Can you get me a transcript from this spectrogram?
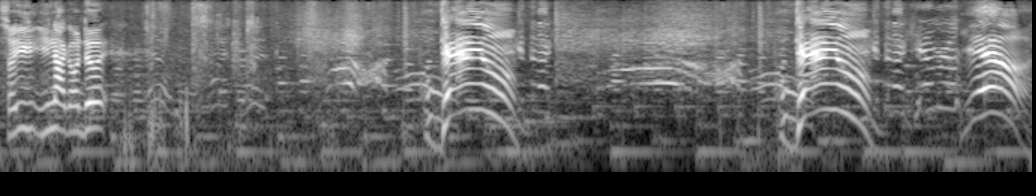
So you you're not gonna do it? Damn! Damn! Yeah!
